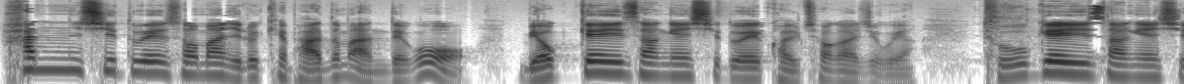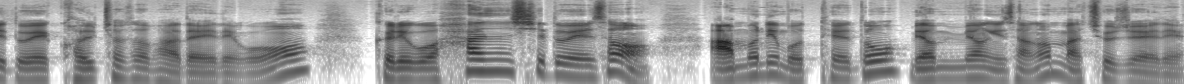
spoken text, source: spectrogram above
한 시도에서만 이렇게 받으면 안 되고 몇 개 이상의 시도에 걸쳐 가지고요. 두 개 이상의 시도에 걸쳐서 받아야 되고 그리고 한 시도에서 아무리 못해도 몇 명 이상은 맞춰줘야 돼요.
